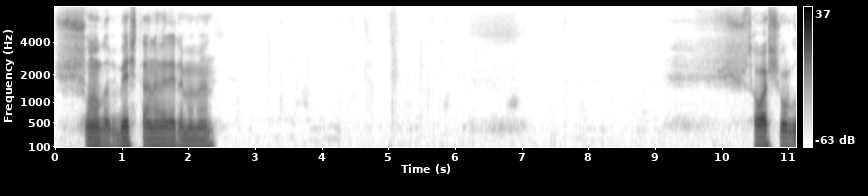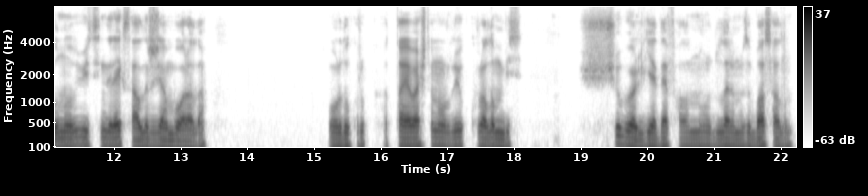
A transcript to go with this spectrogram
Şuna da bir 5 tane verelim hemen. Şu savaş yorgunluğu bir bitsin direkt saldıracağım bu arada. Ordu kurup hatta yavaştan orduyu kuralım biz. Şu bölgede falan ordularımızı basalım.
